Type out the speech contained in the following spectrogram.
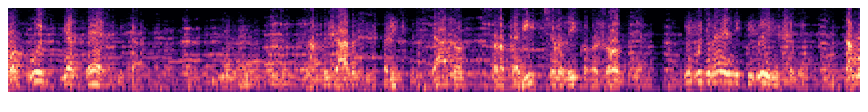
могутня техніка. Наближалось історичне свято сорокаріччя Великого жовтня. І будівельники вирішили саму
